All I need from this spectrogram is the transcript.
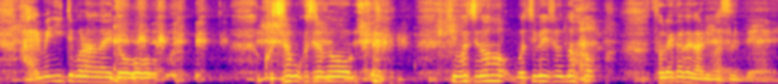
早めに言ってもらわないと。こちらもこちらの 気持ちのモチベーションの捉え方がありますんで、はい。はい。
